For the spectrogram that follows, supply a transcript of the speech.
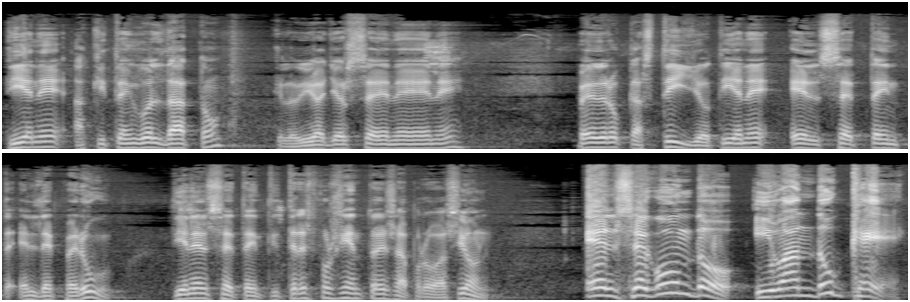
Tiene, aquí tengo el dato, que lo dio ayer CNN. Pedro Castillo tiene el 70, el de Perú, tiene el 73% de desaprobación. El segundo, Iván Duque,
